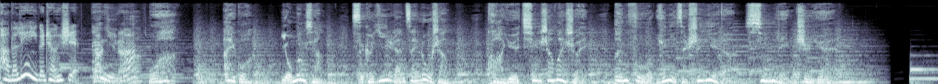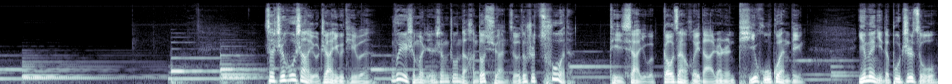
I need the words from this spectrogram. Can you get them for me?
跑到另一个城市。那你呢？我。爱过，有梦想，此刻依然在路上，跨越千山万水，奔赴与你在深夜的心灵之约。在知乎上有这样一个提问：为什么人生中的很多选择都是错的？底下有个高赞回答，让人醍醐灌顶：因为你的不知足。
